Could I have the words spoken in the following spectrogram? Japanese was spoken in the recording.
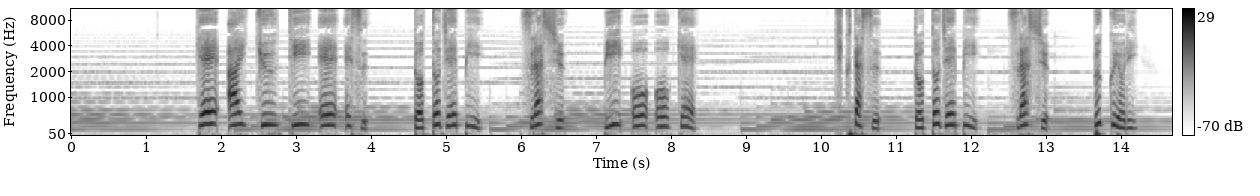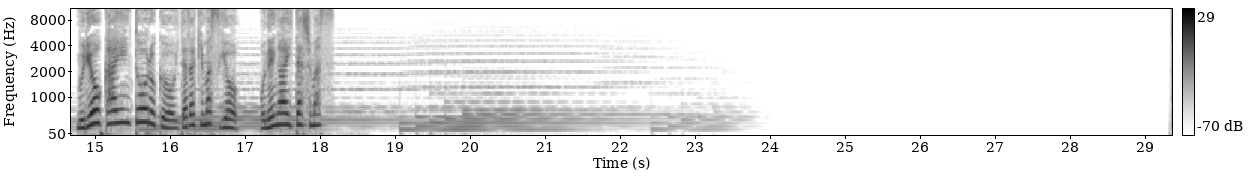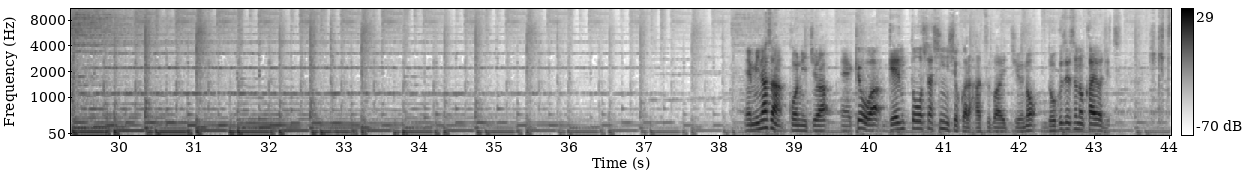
kikutas.jp スラッシュ book キクタス .jp スラッシュブックより無料会員登録をいただきますようお願いいたします。え皆さんこんにちは、え今日は幻冬写真書から発売中の毒舌の会話術。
